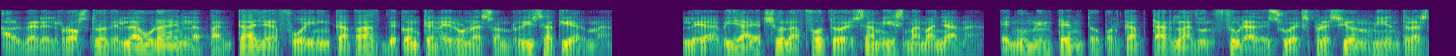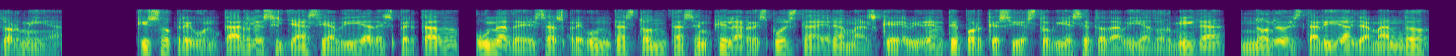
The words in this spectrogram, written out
Al ver el rostro de Laura en la pantalla fue incapaz de contener una sonrisa tierna. Le había hecho la foto esa misma mañana, en un intento por captar la dulzura de su expresión mientras dormía. Quiso preguntarle si ya se había despertado, una de esas preguntas tontas en que la respuesta era más que evidente porque si estuviese todavía dormida, no lo estaría llamando,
